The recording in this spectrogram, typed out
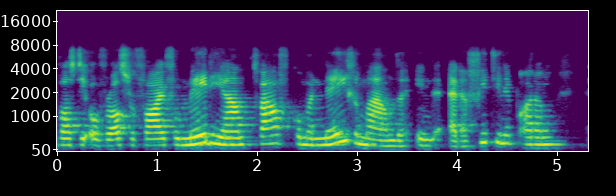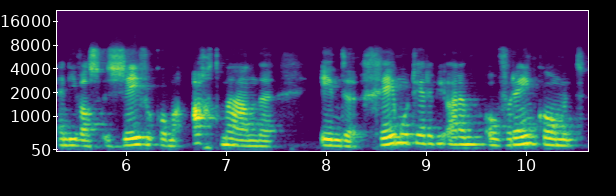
Was die overall survival mediaan 12,9 maanden in de erdafitinib-arm en die was 7,8 maanden in de chemotherapiearm, overeenkomend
